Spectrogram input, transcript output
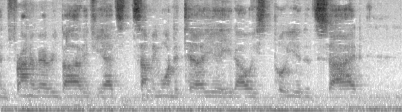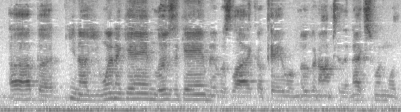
in front of everybody. If you had something he wanted to tell you, he'd always pull you to the side. Uh, but you know, you win a game, lose a game, it was like, okay, we're moving on to the next one. We'll,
